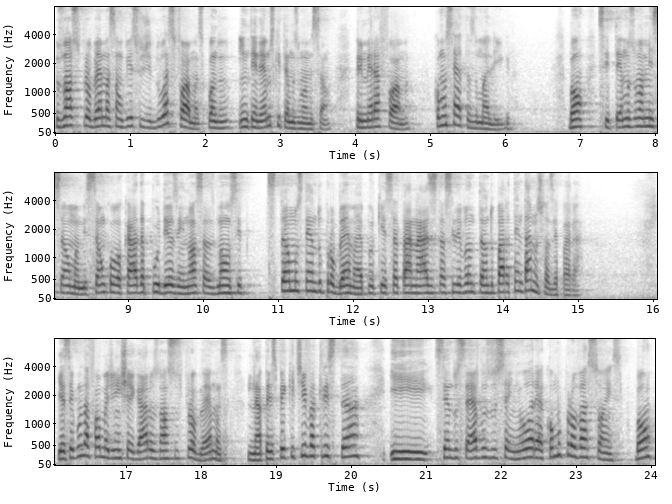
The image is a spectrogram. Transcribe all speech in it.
Os nossos problemas são vistos de duas formas quando entendemos que temos uma missão. Primeira forma, como setas do maligno. Bom, se temos uma missão, uma missão colocada por Deus em nossas mãos, se estamos tendo problema, é porque Satanás está se levantando para tentar nos fazer parar. E a segunda forma de enxergar os nossos problemas, na perspectiva cristã e sendo servos do Senhor, é como provações. Bom,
